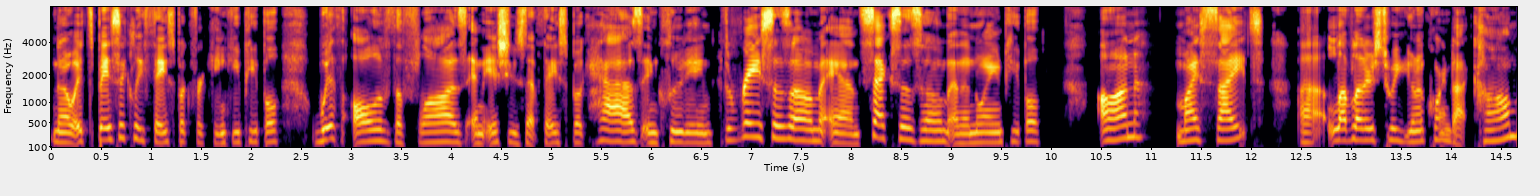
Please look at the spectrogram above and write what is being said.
know it's basically Facebook for kinky people with all of the flaws and issues that Facebook has, including the racism and sexism and annoying people. On my site, uh, loveletterstoaunicorn.com.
